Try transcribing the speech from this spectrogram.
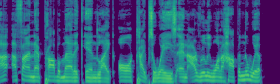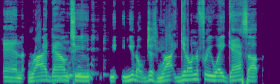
I, I, find that problematic in like all types of ways. And I really want to hop in the whip and ride down to, you, you, know, just ride, get on the freeway, gas up,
